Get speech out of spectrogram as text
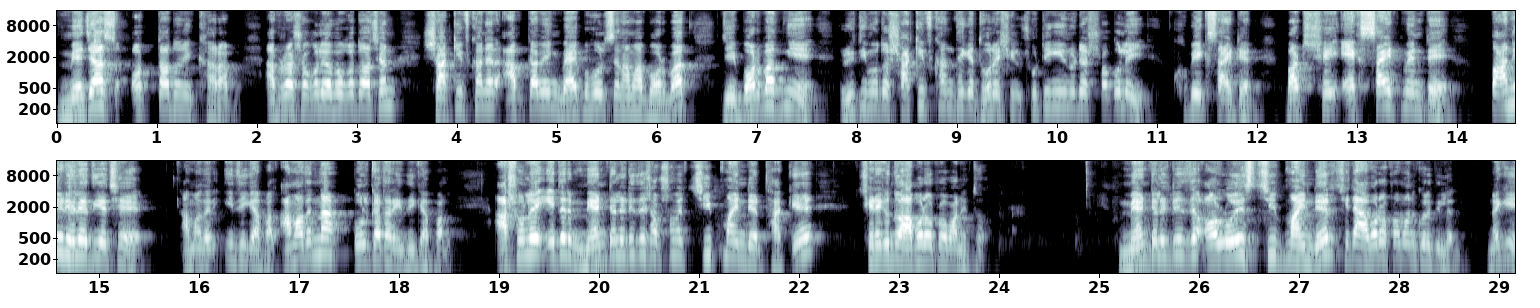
মেজাজ অত্যাধুনিক, খারাপ। আপনারা সকলে অবগত আছেন, শাকিব খানের আপকামিং ব্যয়বহুল সিনেমা বরবাদ যে বরবাদ নিয়ে রীতিমতো শাকিব খান থেকে ধরে শুটিং ইউনিটের সকলেই খুবই এক্সাইটেড বাট সেই এক্সাইটমেন্টে পানি ঢেলে দিয়েছে আমাদের ইদিকা পাল আমাদের না কলকাতার ইদিকা পাল আসলে এদের মেন্টালিটিতে সবসময় চিপ মাইন্ডেড থাকে, সেটা কিন্তু আবারও প্রমাণিত। মেন্টালিটি যে অলওয়েজ চিপ মাইন্ডের সেটা আবারও প্রমাণ করে দিলেন। নাকি?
